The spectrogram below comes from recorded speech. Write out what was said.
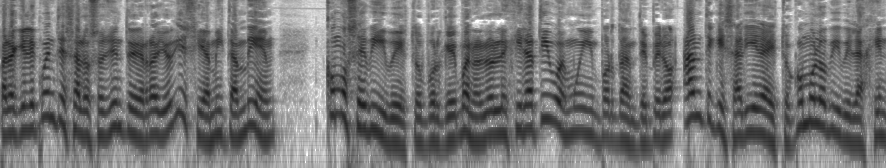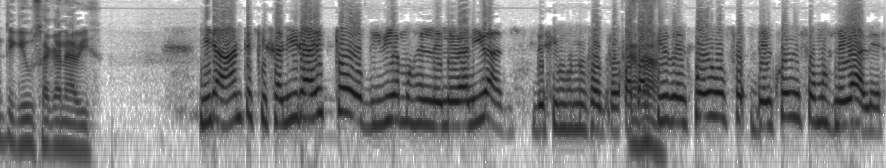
para que le cuentes a los oyentes de Radio 10 y a mí también cómo se vive esto, porque bueno, lo legislativo es muy importante, pero antes que saliera esto, ¿cómo lo vive la gente que usa cannabis? Mira, antes que saliera esto vivíamos en la ilegalidad, decimos nosotros. A partir del, juego, del jueves somos legales,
